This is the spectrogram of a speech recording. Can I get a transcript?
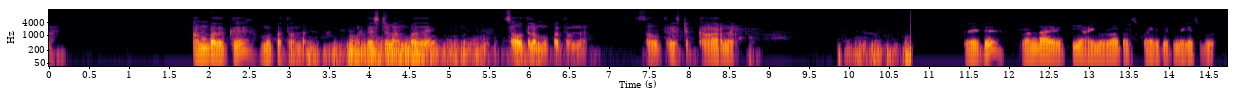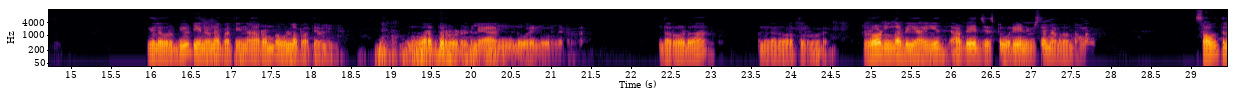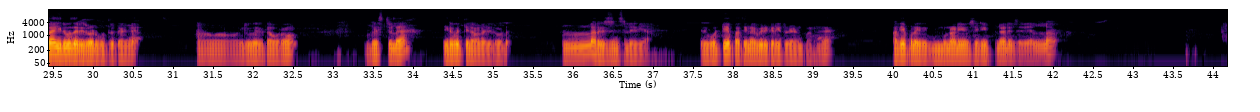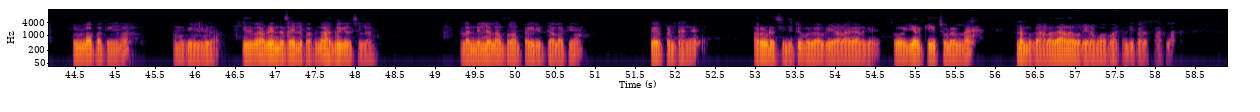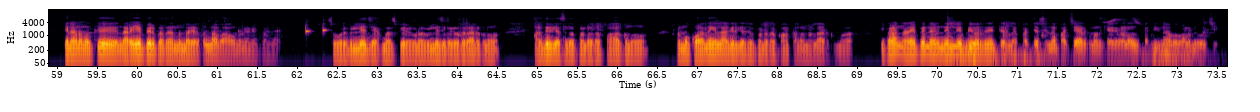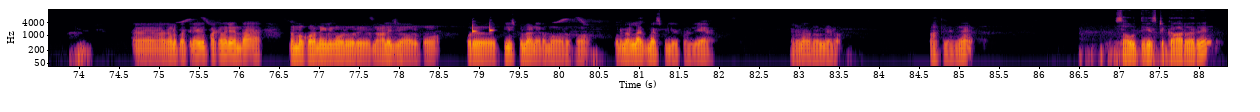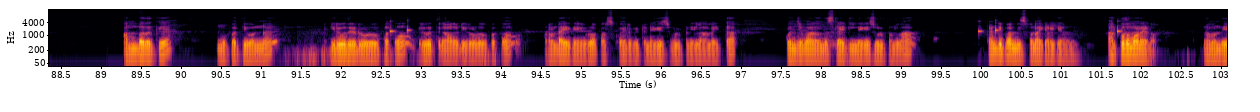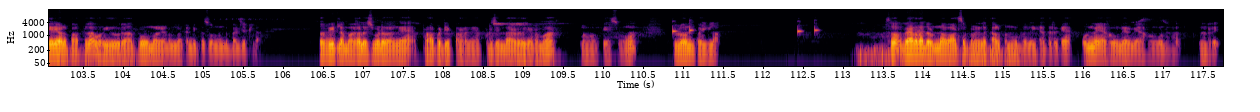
ஐம்பதுக்கு முப்பத்தொன்று வெஸ்ட்டில் ஐம்பது சவுத்தில் முப்பத்தொன்று சவுத் வெஸ்ட் கார்னர் ரேட்டு ரெண்டாயிரத்தி ஐநூறுரூவா பர் ஸ்கொயர் ஃபீட் நெகச்சிபிள் இதில் ஒரு பியூட்டி என்னென்னா பார்த்தீங்கன்னா ரொம்ப உள்ளே பார்த்தே இல்லைங்க உரத்தூர் ரோடு இருக்கு இல்லையா? அங்கேருந்து ஒரே நூறு மீட்டர் தான். இந்த ரோடு தான் நமக்கு அந்த உரத்தூர் ரோடு ரோட்லேருந்து அப்படியே இறங்கி அப்படியே ஜஸ்ட்டு ஒரே நிமிஷத்தில் நடந்து வந்துடலாம். சவுத்தில் இருபது அடி ரோடு கொடுத்துருக்காங்க. இருபது அடி தான் வரும். பெஸ்ட்டில் இருபத்தி நாலு அடி ரோடு ஃபுல்லாக ரெசிடென்சியல் ஏரியா இது ஒட்டியே பார்த்தீங்கன்னா வீடு கட்டிட்டு இருக்காங்க பாருங்கள் அதே போல் இதுக்கு முன்னாடியும் சரி பின்னாடியும் சரி எல்லாம் ஃபுல்லாக பார்த்தீங்கன்னா நமக்கு வீடு தான். இது அப்படியே இந்த சைடில் பார்த்தோன்னா அக்ரிகல்ச்சரில் எல்லாம் நெல்லெல்லாம் இப்போ தான் பயிரிட்டு எல்லாத்தையும் கிளியர் பண்ணிட்டாங்க. அறுவடை செஞ்சுட்டு இப்போ அப்படியே அழகாக இருக்குது ஸோ இயற்கை சூழலில் நமக்கு அழகான ஒரு இடமா பா கண்டிப்பாக அதை பார்க்கலாம். ஏன்னா நமக்கு நிறைய பேர் பார்த்தா இந்த மாதிரி இடத்துல தான் வாங்கணும்னு நினைப்பாங்க. ஸோ ஒரு வில்லேஜ் அட்மாஸ்பியர் இருக்கணும் வில்லேஜில் இருக்கிறதெல்லாம் இருக்கணும். அக்ரிகல்ச்சர் பண்ணுறத பார்க்கணும். நம்ம குழந்தைங்களாம் அக்ரிகல்ச்சர் பண்ணுறத பார்த்தாலும் நல்லா இருக்குமா? இப்போலாம் நிறைய பேர் நெல் நெல் எப்படி வருதுன்னே தெரியல. பச்சரிசினா பச்சையாக இருக்குமான்னு கேட்குற அளவுக்கு பார்த்தீங்கன்னா இப்போ வளர்ந்து போச்சு. அதனால் பார்த்தீங்கன்னா இது பக்கத்துலேயே இருந்தால் நம்ம குழந்தைங்களுக்கும் ஒரு ஒரு நாலேஜும் இருக்கும். ஒரு பீஸ்ஃபுல்லான இடமும் இருக்கும். ஒரு நல்ல அட்மாஸ்பியர் இருக்கும் இல்லையா? அதனால் ஒரு நல்ல இடம். பார்த்துக்கோங்க. சவுத் வெஸ்ட் கார்னரு ஐம்பதுக்கு முப்பத்தி ஒன்று இருபது அடி ரோடு ஒரு பக்கம் இருபத்தி நாலு அடி ரோடு ஒரு பக்கம் ரெண்டாயிரத்தி ஐநூறுரூவா பர் ஸ்கொயர் ஃபீட் நெகோசியபிள் பண்ணிக்கலாம் லைட்டாக கொஞ்சமாக வந்து ஸ்லைட்லி நெகோசியபிள் பண்ணலாம். கண்டிப்பாக மிஸ் பண்ணால் கிடைக்காதுங்க. அற்புதமான இடம். நம்ம இந்த ஏரியாவில் பார்த்தல ஒரு இது ஒரு அற்புதமான இடம் தான் கண்டிப்பாக சொல்லணும் இந்த பட்ஜெட்டில் ஸோ வீட்டில் மகாலட்சுமியோட வாங்க. ப்ராப்பர்ட்டி பாருங்கள் பிடிச்சிருந்தா அடுத்த இடமா நம்ம பேசுவோம். லோன் போய்க்கலாம். ஸோ வேறு ஏதாவது டவுட்னா வாட்ஸ்அப் பண்ணுங்கள் கால் பண்ணுங்கள் பதில் காத்திருக்கேன். உண்மையாகவும் நேர்மையாகவும் கொடுங்க நன்றி.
